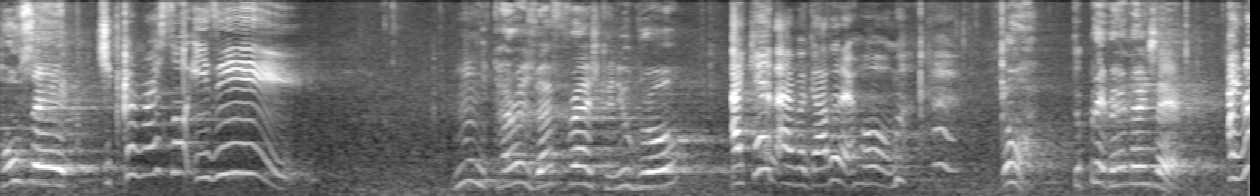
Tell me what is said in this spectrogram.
hosek. Chicken rice so easy. Mmm, carrot is very fresh. Can you grow? I can, I have a garden at home. Oh, the plate very nice eh. I know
